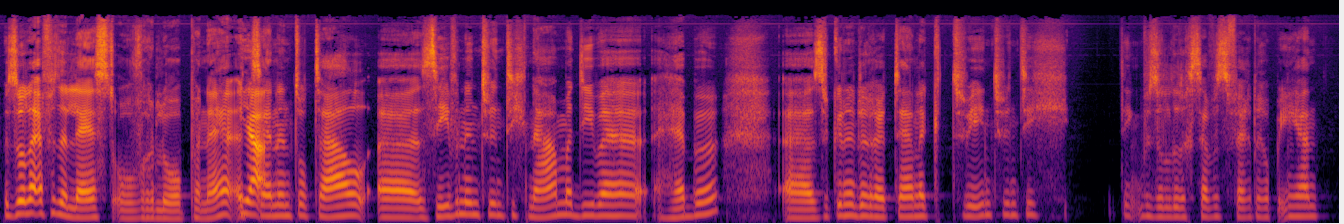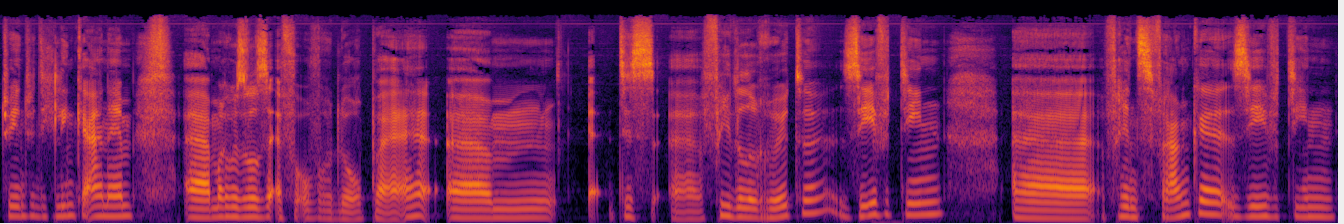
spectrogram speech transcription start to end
We zullen even de lijst overlopen. Hè. Het Ja. zijn in totaal eh 27 namen die we hebben. Eh, ze kunnen er uiteindelijk 22... Ik denk, we zullen er zelfs verder op ingaan. 22 linken aan hem. Eh, maar we zullen ze even overlopen. Hè. Ehm, het is eh Friedel Reute, 17. eh Frins Franke, 17.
